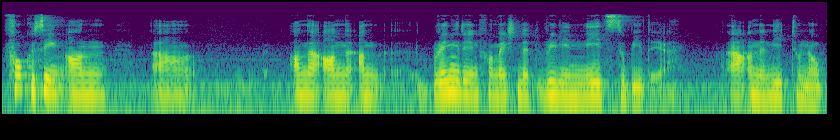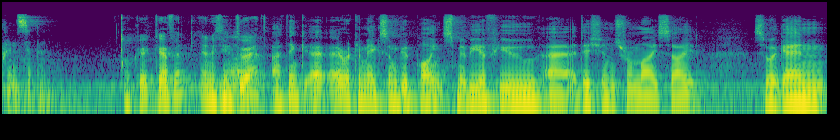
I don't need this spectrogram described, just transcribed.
focusing on, uh, on, the, on, on bringing the information that really needs to be there, uh, on the need to know principle. Okay, Kevin, anything yeah, to add? I think Erica makes some good points, maybe a few uh, additions from my side. So again,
